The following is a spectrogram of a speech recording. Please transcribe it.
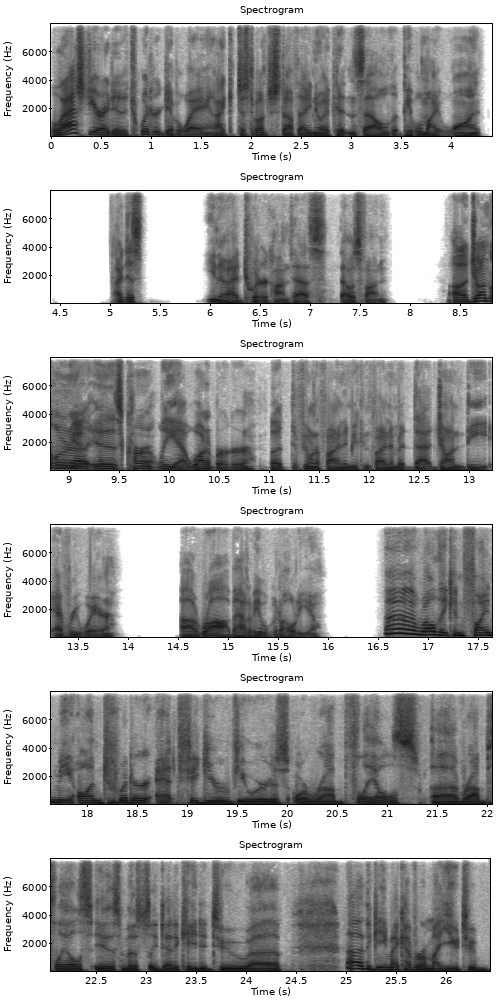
Last year, I did a Twitter giveaway, like just a bunch of stuff that I knew I couldn't sell that people might want. I just, you know, had Twitter contests. That was fun. Uh, John DeLuna is currently at Whataburger, but if you want to find him, you can find him at that John D everywhere. Uh, Rob, how do people get a hold of you? Uh, well, they can find me on Twitter at Figure Viewers or Rob Flails. Uh, Rob Flails is mostly dedicated to uh, uh, the game I cover on my YouTube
